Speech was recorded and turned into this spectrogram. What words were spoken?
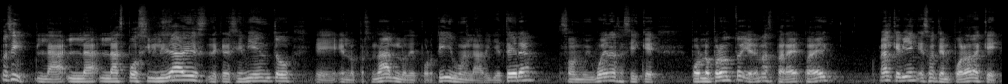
pues sí, las posibilidades de crecimiento eh, en lo personal, en lo deportivo, en la billetera, son muy buenas, así que por lo pronto, y además para, para él, mal que bien, es una temporada que,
